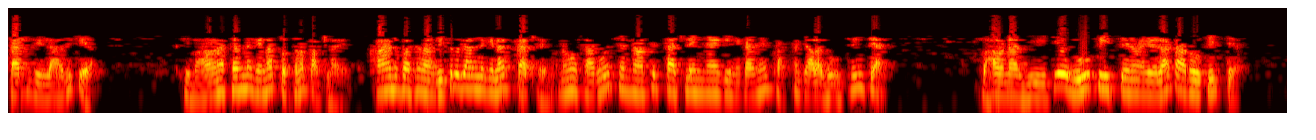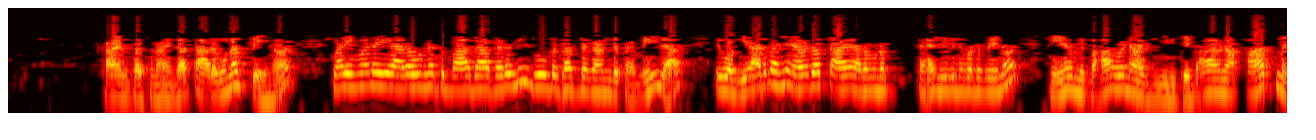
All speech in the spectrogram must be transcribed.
පැටලිලාද කියලා. මේ භාවනා කරන කෙනත් ඔතන පටලවෙනවා. කායනුපසන විතර දන්න කෙනත් පැටලෙනවා. නමුත් සර්වඥාන්තෙත් පැටලෙන්නේ නැහැ කියන එක මේ ප්‍රශ්නජාල සූත්‍රයෙන් කියන්නේ. භාවනා ජීවිතයේ රූපීත් වෙනවා ඒ වෙලාවට අරූපීත් වෙනවා. කායනුපසනාවෙන් ගත්ත අරමුණක් පේනවා. වරින් වර ඒ අරමුණට බාධා කරමින් රූප ශබ්ද ගන්ධ පැමිණිලා ඒක ගියාට පස්සේ නැවතත් ආය අරමුණ පැහැදිලි වෙනකොට පේනවා එහෙනම් මේ භාවනා ජීවිතේ භාවනා ආත්මය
